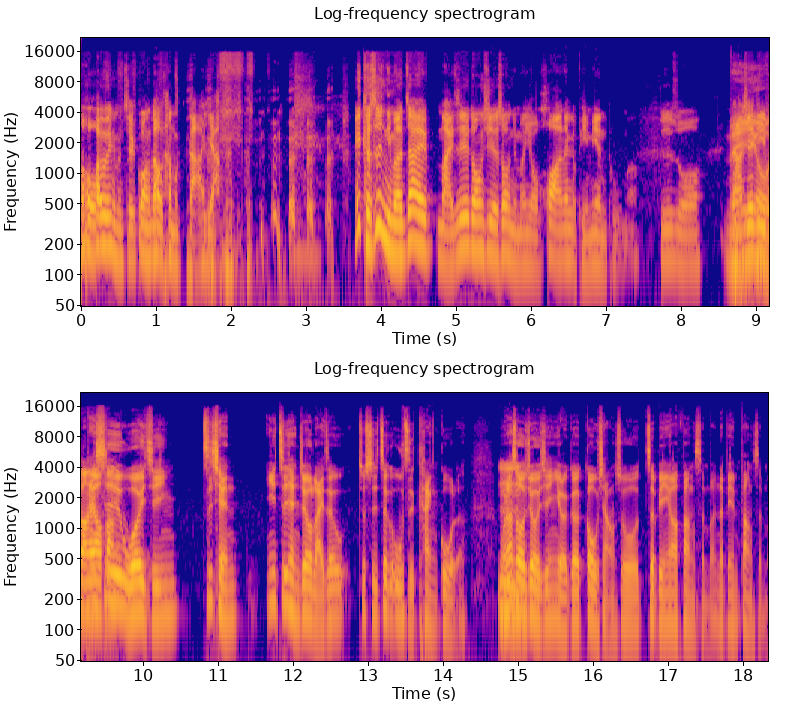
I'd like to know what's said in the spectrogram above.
哦，我还以为你们直接逛到他们打烊。哎、欸，可是你们在买这些东西的时候，你们有画那个平面图吗？就是说哪些地方要放？但是我已经之前，因为之前就来这，就是这个屋子看过了。我那时候就已经有一个构想，说这边要放什么，那边放什么。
